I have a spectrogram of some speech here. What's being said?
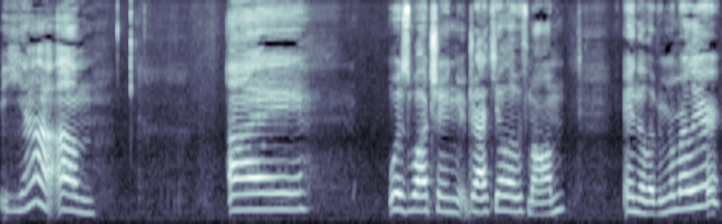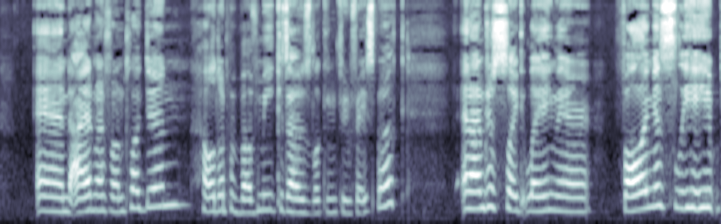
yeah. Um, I was watching Dracula with mom in the living room earlier. And I had my phone plugged in, held up above me because I was looking through Facebook. And I'm just like laying there, falling asleep.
